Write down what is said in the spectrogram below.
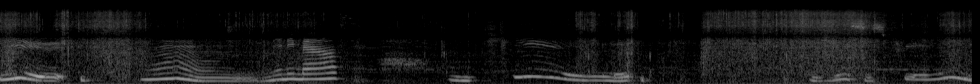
cute. Mmm, Minnie Mouse. Cute. This is pretty.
